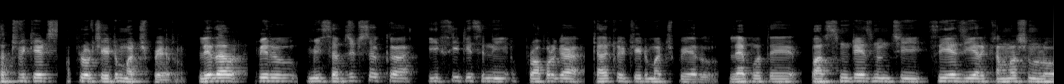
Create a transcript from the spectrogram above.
సర్టిఫికేట్స్ అప్లోడ్ చేయడం మర్చిపోయారు. లేదా మీరు మీ సబ్జెక్ట్స్ యొక్క ఈసీటీస్ని ప్రాపర్గా క్యాలిక్యులేట్ చేయడం మర్చిపోయారు. లేకపోతే పర్సంటేజ్ నుంచి సిఏజిఆర్ కన్వర్షన్లో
